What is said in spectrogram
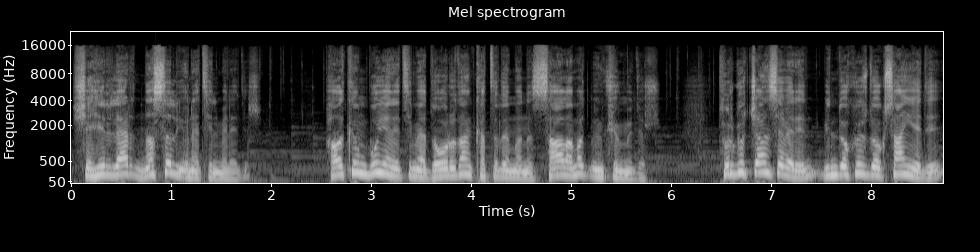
Şehirler nasıl yönetilmelidir? Halkın bu yönetime doğrudan katılımını sağlamak mümkün müdür? Turgut Cansever'in 1997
